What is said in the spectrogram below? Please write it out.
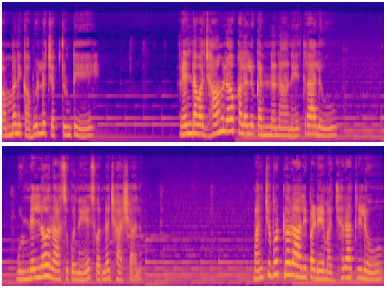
కమ్మని కబుర్లు చెప్తుంటే రెండవ జాములో కలలు కన్న నా నేత్రాలు గుండెల్లో రాసుకునే స్వర్ణఝాషాలు మంచుబొట్లు రాలిపడే మధ్యరాత్రిలో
